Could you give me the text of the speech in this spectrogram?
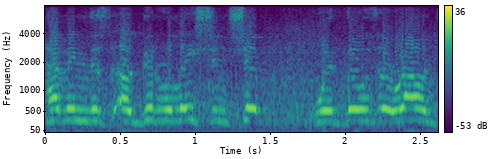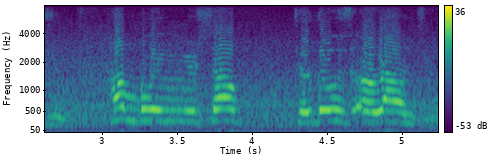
having this a good relationship with those around you, humbling yourself to those around you.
